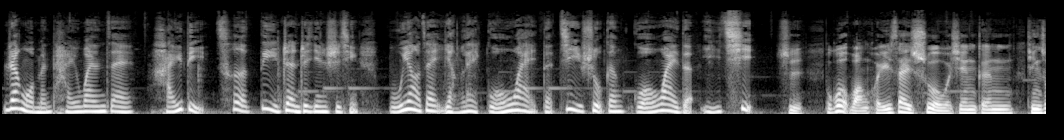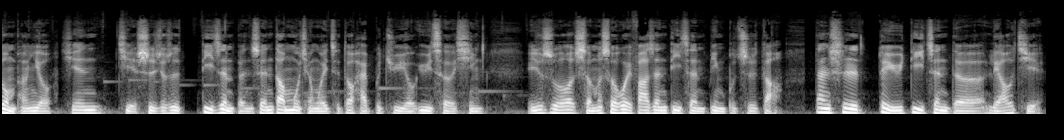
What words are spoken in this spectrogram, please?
让我们台湾在海底测地震这件事情，不要再仰赖国外的技术跟国外的仪器。是，不过往回再说，我先跟听众朋友先解释，就是地震本身到目前为止都还不具有预测性，也就是说，什么时候会发生地震并不知道。但是对于地震的了解，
